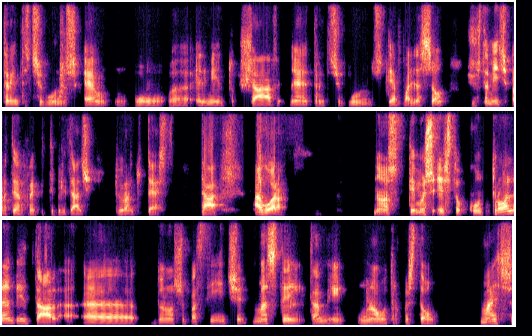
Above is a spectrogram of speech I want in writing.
30 segundos é um, um, um uh, elemento chave, né? 30 segundos de avaliação, justamente para ter repetibilidade durante o teste. Tá? Agora, nós temos este controle ambiental uh, do nosso paciente, mas tem também uma outra questão mais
